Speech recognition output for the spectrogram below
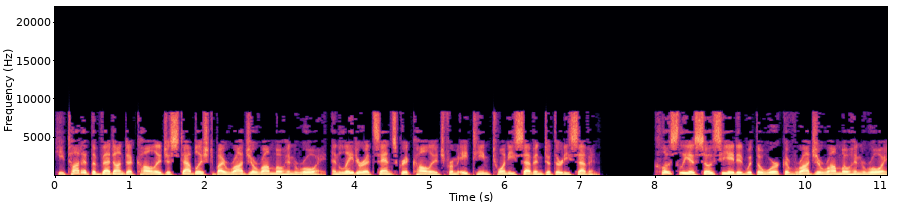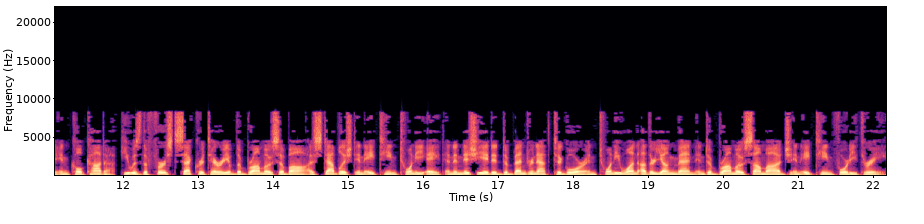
He taught at the Vedanta College established by Raja Rammohun Roy, and later at Sanskrit College from 1827 to 37. Closely associated with the work of Raja Rammohun Roy in Kolkata, he was the first secretary of the Brahmo Sabha established in 1828 and initiated Debendranath Tagore and 21 other young men into Brahmo Samaj in 1843.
